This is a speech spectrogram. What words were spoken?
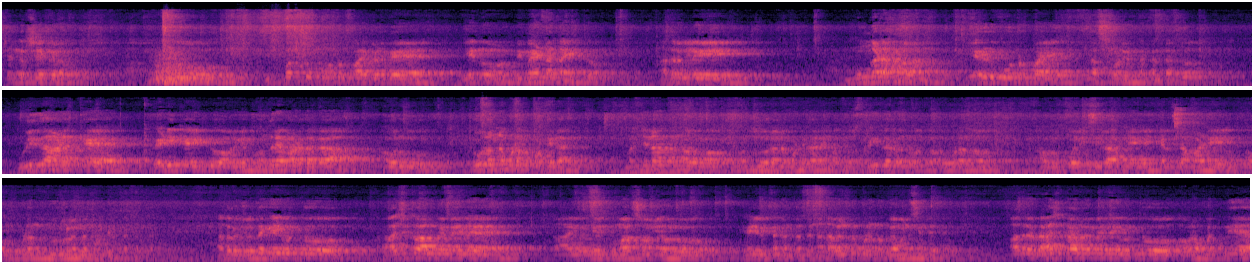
Chandrashekar ಅವರು. ಅದು ಇಪ್ಪತ್ತು ಕೋಟಿ ರೂಪಾಯಿಗಳಿಗೆ ಏನು ಡಿಮ್ಯಾಂಡನ್ನು ಇಟ್ಟು ಅದರಲ್ಲಿ ಮುಂಗಡ ಹಣವನ್ನು ಎರಡು ಕೋಟಿ ರೂಪಾಯಿ ತರಿಸ್ಕೊಂಡಿರ್ತಕ್ಕಂಥದ್ದು ಉಳಿದ ಹಣಕ್ಕೆ ಬೇಡಿಕೆ ಇಟ್ಟು ಅವರಿಗೆ ತೊಂದರೆ ಮಾಡಿದಾಗ ಅವರು ದೂರನ್ನು ಕೂಡ ಕೊಟ್ಟಿದ್ದಾರೆ. ಮಂಜುನಾಥ್ ಅನ್ನೋರು ಒಂದು ದೂರನ್ನು ಕೊಟ್ಟಿದ್ದಾರೆ ಮತ್ತು ಶ್ರೀಧರ್ ಅನ್ನುವಂಥವ್ರು ಕೂಡ ಅವರು ಪೊಲೀಸ್ ಇಲಾಖೆಯಲ್ಲಿ ಕೆಲಸ ಮಾಡಿ ಅವರು ಕೂಡ ದೂರುಗಳನ್ನು ಕೊಟ್ಟಿರ್ತಕ್ಕಂಥ. ಅದರ ಜೊತೆಗೆ ಇವತ್ತು ರಾಜಕಾಲುವೆ ಮೇಲೆ ಇವತ್ತೇನು ಕುಮಾರಸ್ವಾಮಿ ಅವರು ಹೇಳಿರ್ತಕ್ಕಂಥದ್ದನ್ನು ನಾವೆಲ್ಲರೂ ಕೂಡ ಗಮನಿಸಿದ್ದೇವೆ. ಆದರೆ ರಾಜಕಾಲುವೆ ಮೇಲೆ ಇವತ್ತು ಅವರ ಪತ್ನಿಯ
